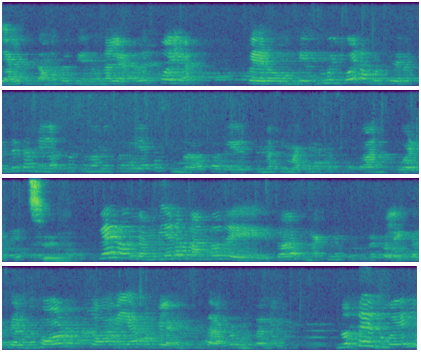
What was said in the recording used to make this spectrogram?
ya les estamos haciendo una alerta de spoiler. pero que es muy bueno porque de repente también las personas no están muy acostumbradas a ver unas imágenes así tan fuertes. Sí. Pero también hablando de todas las imágenes que tú recolectas, y a lo mejor todavía, porque la gente se estará preguntando, ¿no te duele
